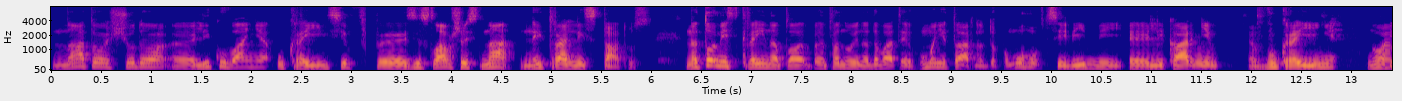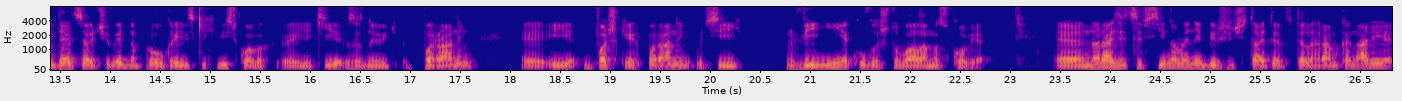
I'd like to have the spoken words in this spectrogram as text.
НАТО щодо е, лікування українців, е, зіславшись на нейтральний статус. Натомість країна е, планує надавати гуманітарну допомогу в цивільній е, лікарні в Україні. Ну а йдеться очевидно про українських військових, е, які зазнають поранень і важких поранень у цій війні, яку влаштувала Московія. Наразі це всі новини. Більше читайте в телеграм-каналі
